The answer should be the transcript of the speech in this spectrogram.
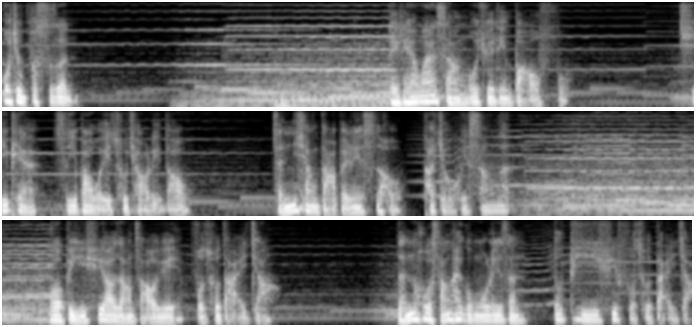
我就不是人。”那天晚上，我决定报复。欺骗是一把未出鞘的刀，真相大白的时候，它就会伤人。我必须要让赵月付出代价，任何伤害过我的人都必须付出代价。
